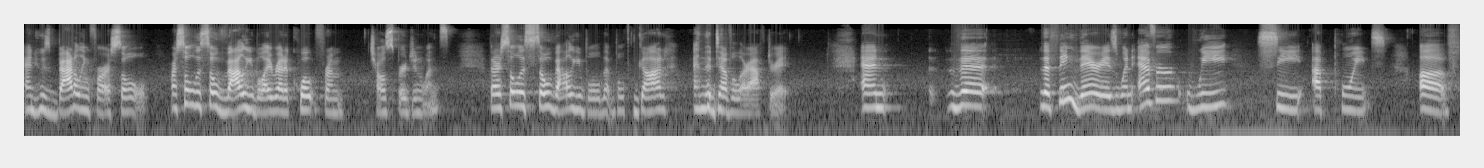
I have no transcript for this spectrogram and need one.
and who's battling for our soul Our soul is so valuable. I read a quote from Charles Spurgeon once that our soul is so valuable that both God and the devil are after it. And the, the thing there is, whenever we see a point of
